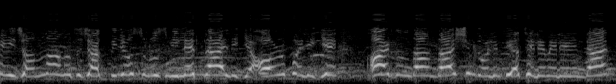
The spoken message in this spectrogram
heyecanını anlatacak. Biliyorsunuz Milletler Ligi, Avrupa Ligi ardından da şimdi olimpiyat elemelerinden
